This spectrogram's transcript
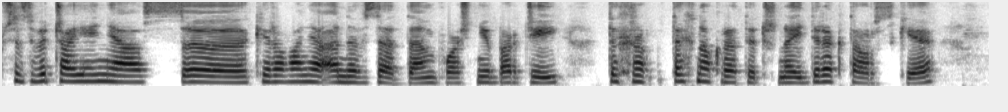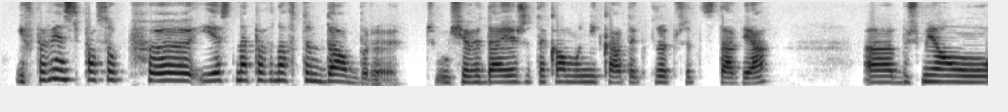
przyzwyczajenia z e, kierowania NFZ-em, właśnie bardziej technokratyczne i dyrektorskie. I w pewien sposób e, jest na pewno w tym dobry. Mi się wydaje, że te komunikaty, które przedstawia, e, brzmią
